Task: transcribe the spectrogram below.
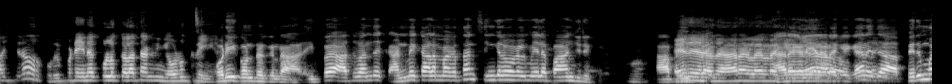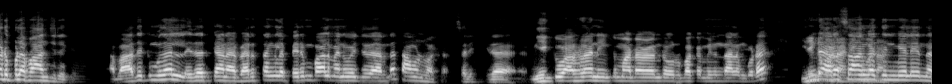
வச்சுன்னா ஒரு குறிப்பிட்ட இனக்குழுக்களை தான் நீங்க ஒடுக்குறீங்க. கொடி கொண்டிருக்கின்றார் இப்ப அது வந்து அண்மை காலமாகத்தான் சிங்களவர்கள் மேல பாஞ்சிருக்கு. பெருமடுப்புல பாஞ்சிருக்கு. அப்ப அதுக்கு முதல் இதற்கான வருத்தங்களை பெரும்பாலும் அனுபவிச்சதா இருந்தா தமிழ் மக்கள். சரி இத நீக்குவார்களா நீக்க மாட்டார்களா என்ற ஒரு பக்கம் இருந்தாலும் கூட இந்த அரசாங்கத்தின் மேல இந்த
